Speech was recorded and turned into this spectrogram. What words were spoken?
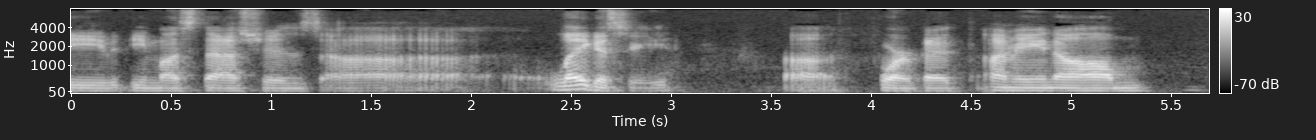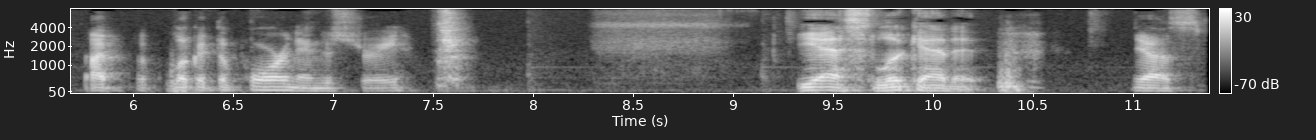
the the mustache's uh, legacy uh, for a bit. I mean, um, I look at the porn industry. Yes, look at it. Yes.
